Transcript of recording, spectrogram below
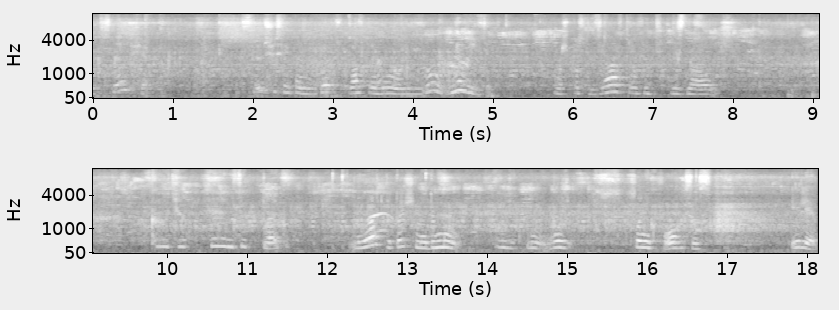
Это следующая. Серия там идет. Завтра, думаю, ну, не выйдет. Может, послезавтра выйдет, не знаю. Короче, следующий лайк. Но завтра точно, я думаю, будет, ну, может, Sonic Forces или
